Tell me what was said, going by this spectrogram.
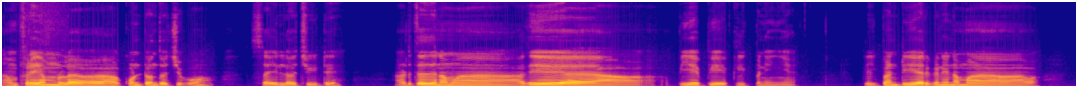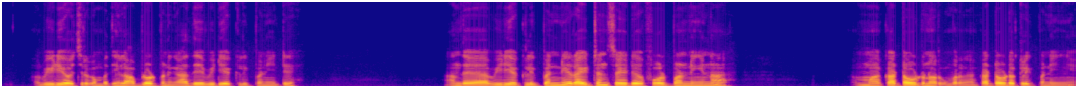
நம்ம ஃப்ரேமில் கொண்டு வந்து வச்சுப்போம். சைடில் வச்சுக்கிட்டு அடுத்தது நம்ம அதே பிஏபியை கிளிக் பண்ணிங்க கிளிக் பண்ணிட்டு ஏற்கனவே நம்ம வீடியோ வச்சுருக்கோம் பார்த்தீங்களா அப்லோட் பண்ணுங்கள் அதே வீடியோ கிளிக் பண்ணிவிட்டு அந்த வீடியோ கிளிக் பண்ணி ரைட் ஹேண்ட் சைடு ஃபோல்ட் பண்ணிங்கன்னா நம்ம கட் அவுட்னு இருக்கும் பாருங்கள் கட் அவுட்டை கிளிக் பண்ணிக்கிங்க.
